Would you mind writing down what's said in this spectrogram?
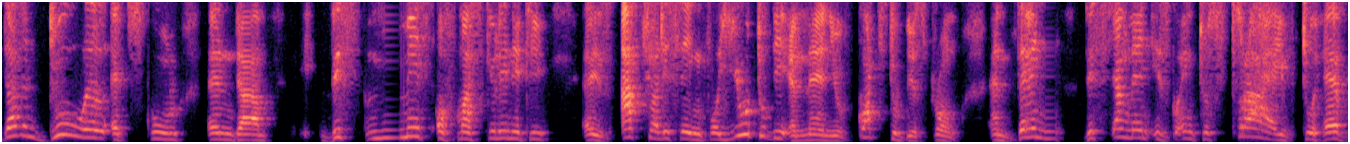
doesn't do well at school. And um, this myth of masculinity is actually saying for you to be a man, you've got to be strong. And then this young man is going to strive to have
